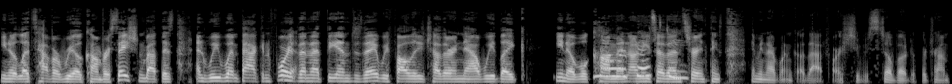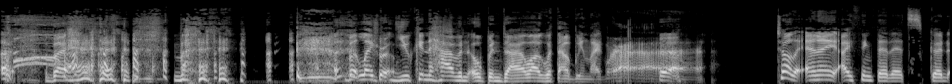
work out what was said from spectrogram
you know, let's have a real conversation about this. And we went back and forth. Yeah. And at the end of the day, we followed each other. And now we like, you know, we'll comment we're on each other on certain things. I mean, I wouldn't go that far. She was still voted for Trump, but, but, but, but, like, True. you can have an open dialogue without being like, Yeah. Totally. And I, I think that it's good.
